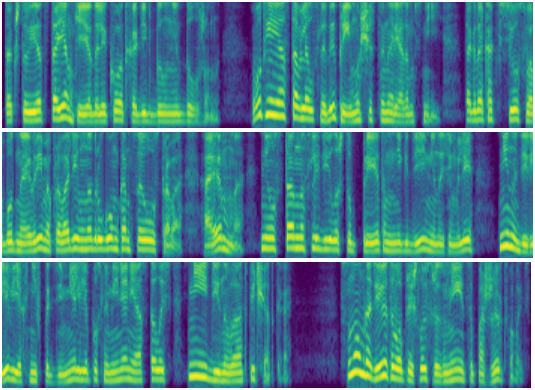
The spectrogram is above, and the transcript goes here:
так что и от стоянки я далеко отходить был не должен. Вот я и оставлял следы преимущественно рядом с ней, тогда как все свободное время проводил на другом конце острова, а Эмма неустанно следила, чтобы при этом нигде, ни на земле, ни на деревьях, ни в подземелье после меня не осталось ни единого отпечатка. Сном ради этого пришлось, разумеется, пожертвовать.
